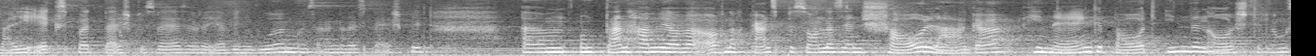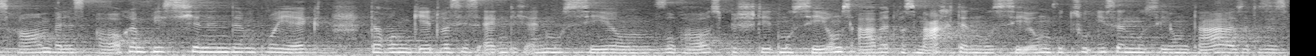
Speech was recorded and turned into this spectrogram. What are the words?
Wally Export beispielsweise oder Erwin Wurm als anderes Beispiel. Ähm, und dann haben wir aber auch noch ganz besonders ein Schaulager hineingebaut in den Ausstellungsraum, weil es auch ein bisschen in dem Projekt darum geht, was ist eigentlich ein Museum, woraus besteht Museumsarbeit, was macht ein Museum, wozu ist ein Museum da, also dieses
